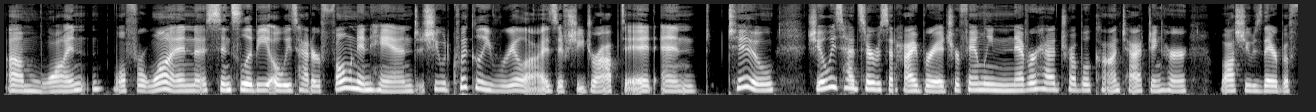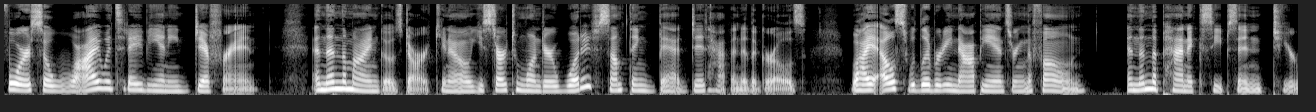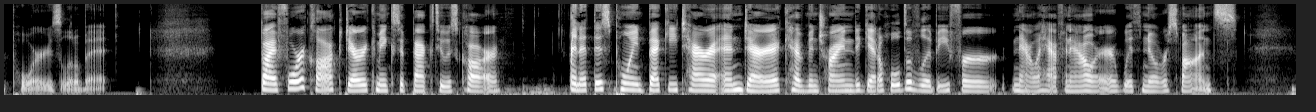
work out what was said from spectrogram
Um, one, well, for one, since Libby always had her phone in hand, she would quickly realize if she dropped it. And two, she always had service at Highbridge. Her family never had trouble contacting her while she was there before, so why would today be any different? And then the mind goes dark, you know, you start to wonder what if something bad did happen to the girls? Why else would Liberty not be answering the phone? And then the panic seeps into your pores a little bit. By four o'clock, Derek makes it back to his car. And at this point, Becky, Tara, and Derek have been trying to get a hold of Libby for now a half an hour with no response.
